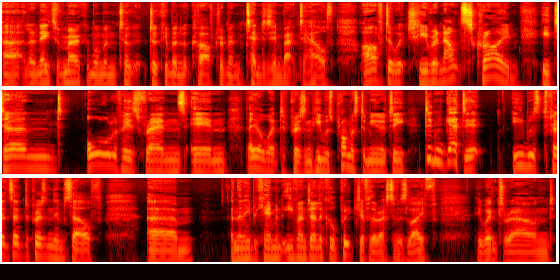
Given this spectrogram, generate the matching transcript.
uh, and a Native American woman took took him and looked after him and tended him back to health. After which, he renounced crime. He turned all of his friends in. They all went to prison. He was promised immunity, didn't get it. He was sent to prison himself, um, and then he became an evangelical preacher for the rest of his life. He went around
